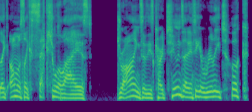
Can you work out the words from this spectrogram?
like almost like sexualized drawings of these cartoons. And I think it really took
